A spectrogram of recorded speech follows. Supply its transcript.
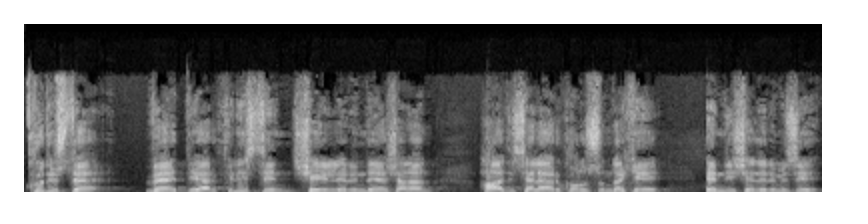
Kudüs'te ve diğer Filistin şehirlerinde yaşanan hadiseler konusundaki endişelerimizi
